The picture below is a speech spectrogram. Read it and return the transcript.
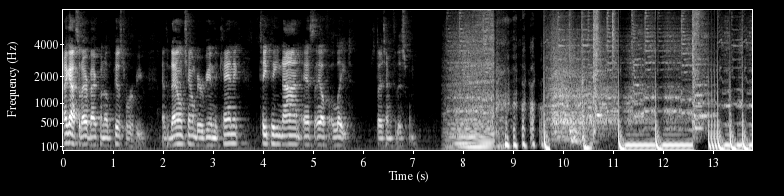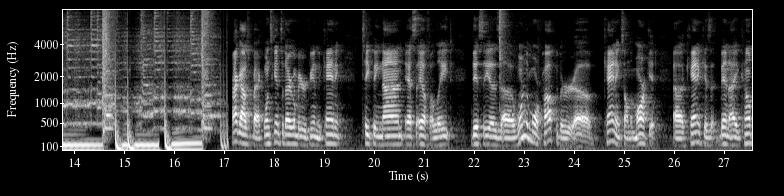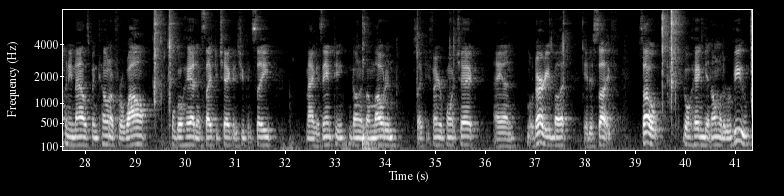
Hey guys, today we're back with another pistol review. On the channel, we'll be reviewing the Canik TP9SF Elite. Stay tuned for this one. Alright guys, we're back. Once again, today we're going to be reviewing the Canik TP9SF Elite. This is uh, one of the more popular uh, Caniks on the market. Uh, Canik has been a company now that's been coming up for a while. We'll go ahead and safety check it as you can see. Mag is empty, gun is unloaded, safety finger point check, and a little dirty, but it is safe. So, go ahead and get on with the review.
